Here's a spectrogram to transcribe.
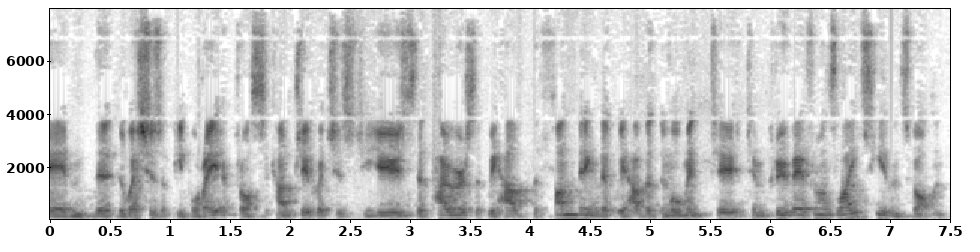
um, the, the, wishes of people right across the country, which is to use the powers that we have, the funding that we have at the moment to, to improve everyone's lives here in Scotland.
